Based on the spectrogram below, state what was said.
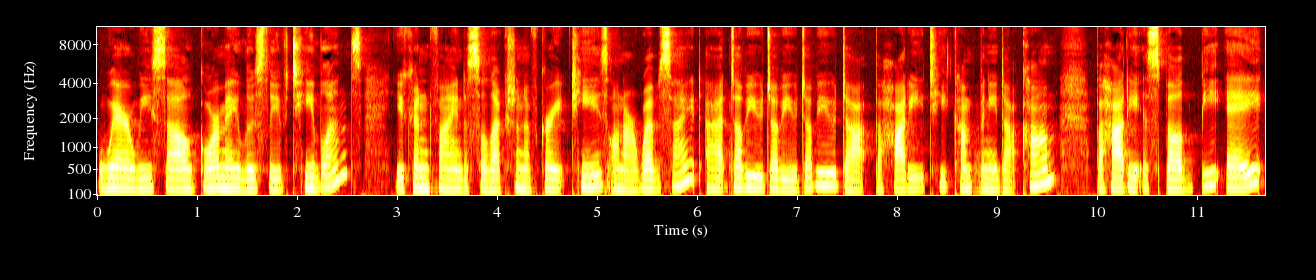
where we sell gourmet loose leaf tea blends. You can find a selection of great teas on our website at www.bahatiteacompany.com. Bahati is spelled B A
